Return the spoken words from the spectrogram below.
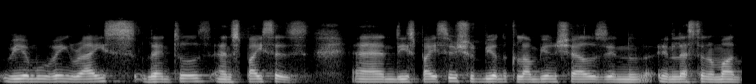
we are moving rice, lentils, and spices, and these spices should be on the Colombian shelves in in less than a month.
